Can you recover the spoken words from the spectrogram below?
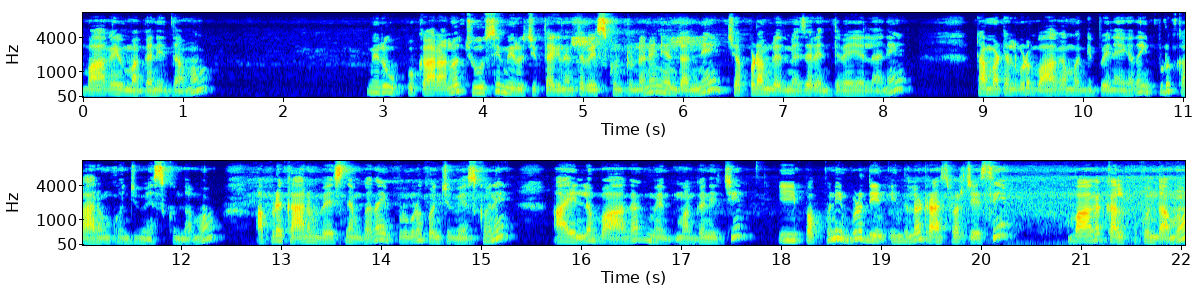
బాగా ఇవి మగ్గనిద్దాము. మీరు ఉప్పు కారాలు చూసి మీ రుచికి తగినంత వేసుకుంటుండని నేను దాన్ని చెప్పడం లేదు. మెజర్ ఎంత వేయాలని. టమాటాలు కూడా బాగా మగ్గిపోయినాయి కదా ఇప్పుడు కారం కొంచెం వేసుకుందాము. అప్పుడే కారం వేసినాం కదా ఇప్పుడు కూడా కొంచెం వేసుకొని ఆయిల్లో బాగా మగ్గనిచ్చి ఈ పప్పుని ఇప్పుడు దీని ఇందులో ట్రాన్స్ఫర్ చేసి బాగా కలుపుకుందాము.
